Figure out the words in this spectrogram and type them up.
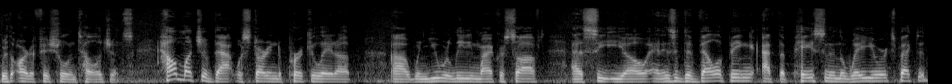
with artificial intelligence. How much of that was starting to percolate up uh, when you were leading Microsoft as CEO, and is it developing at the pace and in the way you were expected?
